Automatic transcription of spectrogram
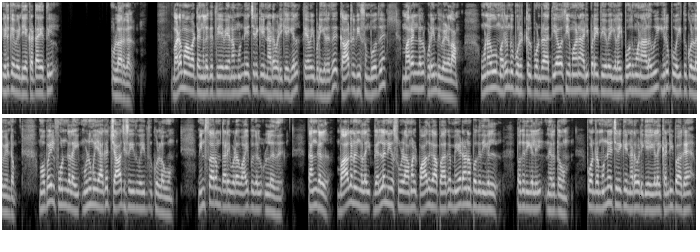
எடுக்க வேண்டிய கட்டாயத்தில் உள்ளார்கள். வட மாவட்டங்களுக்கு தேவையான முன்னெச்சரிக்கை நடவடிக்கைகள் தேவைப்படுகிறது. காற்று வீசும்போது மரங்கள் உடைந்து விழலாம். உணவு மருந்து பொருட்கள் போன்ற அத்தியாவசியமான அடிப்படை தேவைகளை போதுமான அளவு இருப்பு வைத்துக் கொள்ள வேண்டும். மொபைல் ஃபோன்களை முழுமையாக சார்ஜ் செய்து வைத்துக் கொள்ளவும் மின்சாரம் தடைபட வாய்ப்புகள் உள்ளது. தங்கள் வாகனங்களை வெள்ள நீர் சூழாமல் பாதுகாப்பாக மேடான பகுதிகள் பகுதிகளில் நிறுத்தவும் போன்ற முன்னெச்சரிக்கை நடவடிக்கைகளை கண்டிப்பாக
